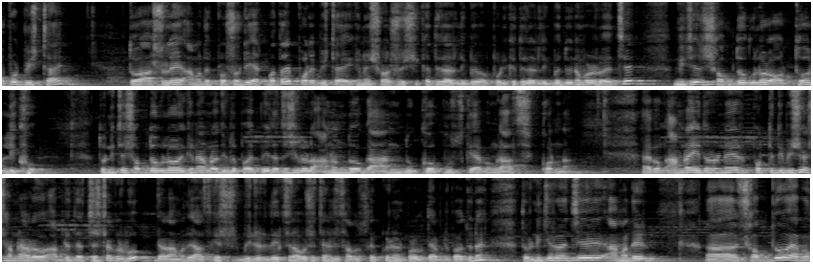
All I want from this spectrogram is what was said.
অপর পৃষ্ঠায়। তো আসলে আমাদের প্রশ্নটি এক পাতায়, পরের পৃষ্ঠায় এখানে সরাসরি শিক্ষার্থীরা লিখবে বা পরীক্ষার্থীরা লিখবে। দুই নম্বরে রয়েছে, নিজের শব্দগুলোর অর্থ লিখো। তো নিচের শব্দগুলো এখানে আমরা যেগুলো পেয়ে যাচ্ছি সেগুলো হলো আনন্দ, গান, দুঃখ, পুচকে এবং রাজকন্যা। এবং আমরা এই ধরনের প্রত্যেকটি বিষয়ে সামনে আরও আপডেট দেওয়ার চেষ্টা করব। যারা আমাদের আজকে ভিডিওটি দেখছেন, অবশ্যই চ্যানেলটি সাবস্ক্রাইব করে নেন পরবর্তী আপডেট পাওয়ার জন্য। তো নিচে রয়েছে আমাদের শব্দ এবং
